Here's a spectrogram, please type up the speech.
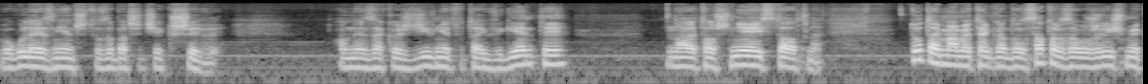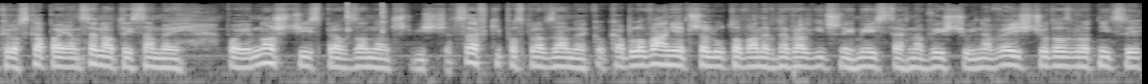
W ogóle jest, nie wiem czy to zobaczycie, krzywy. On jest jakoś dziwnie tutaj wygięty. No ale to już nieistotne. Tutaj mamy ten kondensator, założyliśmy crosskapa Jansena tej samej pojemności, sprawdzone oczywiście cewki posprawdzane, okablowanie przelutowane w newralgicznych miejscach na wyjściu i na wejściu do zwrotnicy.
